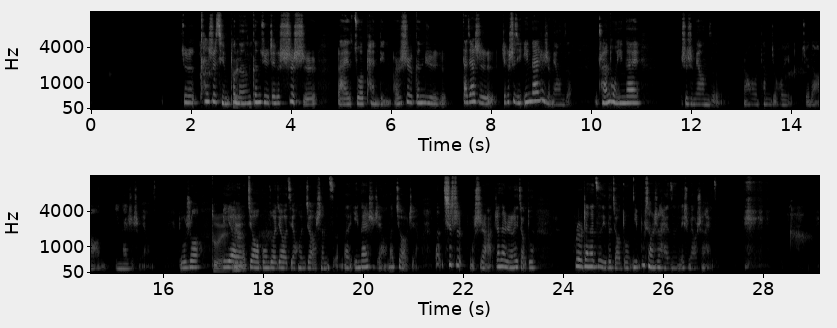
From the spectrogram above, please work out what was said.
就是看事情不能根据这个事实来做判定，而是根据大家是这个事情应该是什么样子，传统应该是什么样子，然后他们就会觉得啊，应该是什么样子。比如说，对毕业了就要工作，就要结婚，就要生子，那应该是这样，那就要这样。那其实不是啊，站在人类角度，或者站在自己的角度，你不想生孩子，你为什么要生孩子？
